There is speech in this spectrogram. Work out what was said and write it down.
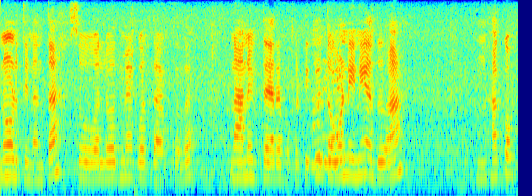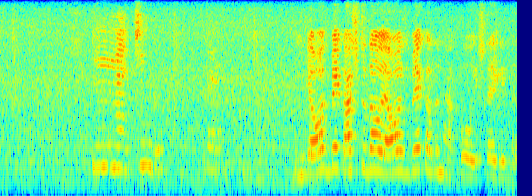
ನೋಡ್ತೀನಂತ. ಸೊ ಅಲ್ಲಿ ಹೋದ್ಮ್ಯಾಗ ಗೊತ್ತಾಗ್ತದ. ನಾನು ಈಗ ತಯಾರಾಗಬೇಕು. ಟಿಕ್ರಿ ತೊಗೊಂಡಿನಿ ಅದು, ಆ. ಹಾಕೋ. ನಿಮ್ಗೆ ಯಾವ್ದು ಬೇಕು ಅಷ್ಟದಾವ ಯಾವ್ದು ಬೇಕು, ಅದನ್ನ ಹಾಕೋ. ಇಷ್ಟ ಆಗಿದ್ದು.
